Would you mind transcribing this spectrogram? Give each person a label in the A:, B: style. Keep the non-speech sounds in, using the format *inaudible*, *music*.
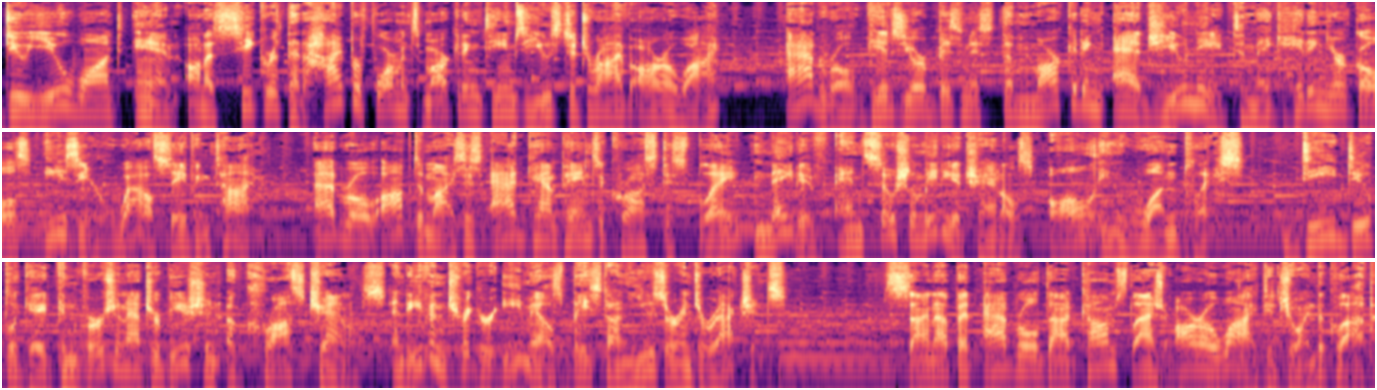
A: Do you want in on a secret that high performance marketing teams use to drive ROI? AdRoll gives your business the marketing edge you need to make hitting your goals easier while saving time. AdRoll optimizes ad campaigns across display, native, and social media channels all in one place. Deduplicate conversion attribution across channels and even trigger emails based on user interactions. Sign up at adroll.com slash ROI to join the club.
